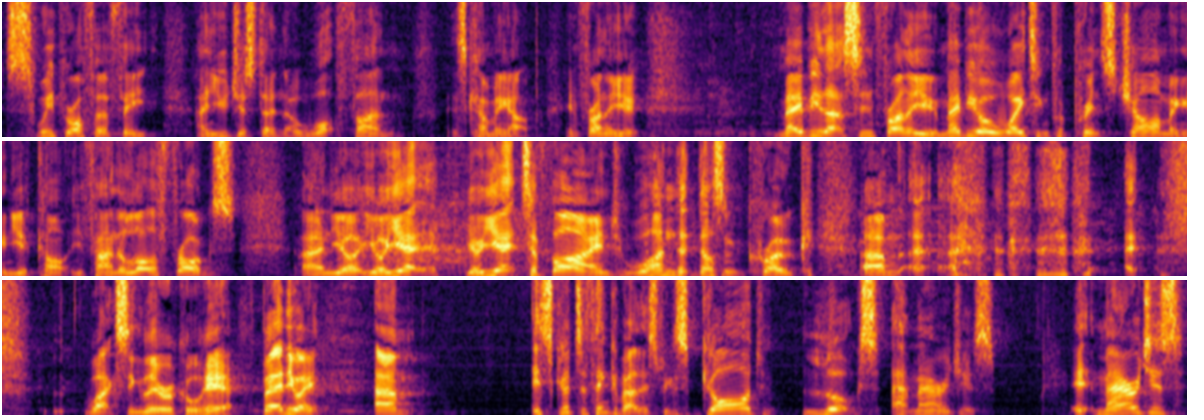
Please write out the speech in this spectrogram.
sweep her off her feet and you just don't know what fun is coming up in front of you. Maybe that's in front of you. Maybe you're waiting for Prince Charming and you, can't, you found a lot of frogs and you're, you're, yet, you're yet to find one that doesn't croak. Um, waxing lyrical here. But anyway, um, it's good to think about this because God looks at marriages. It, marriages,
